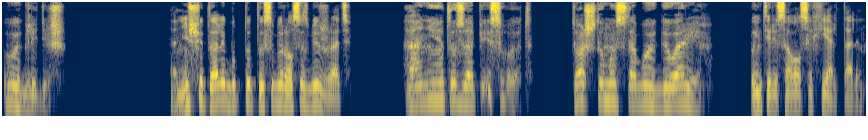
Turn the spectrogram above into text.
выглядишь». «Они считали, будто ты собирался сбежать». «Они это записывают? То, что мы с тобой говорим?» — поинтересовался Хьяльталин.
